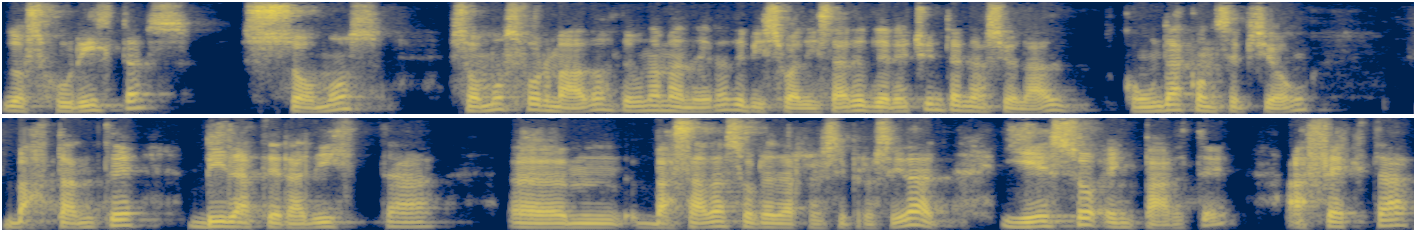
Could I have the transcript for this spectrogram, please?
los juristas somos, somos formados de una manera de visualizar el derecho internacional con una concepción bastante bilateralista, em, basada sobre la reciprocidad. Y eso, en parte, afecta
